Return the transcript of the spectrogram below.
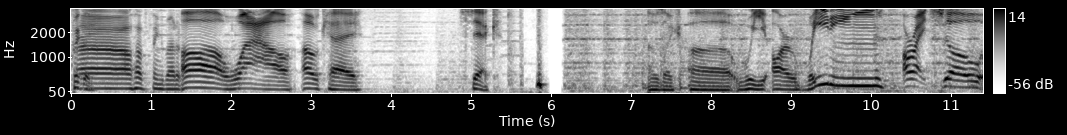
Quickly. Uh, I'll have to think about it. Oh, wow. Okay. Sick. I was like, uh, we are waiting. All right, so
